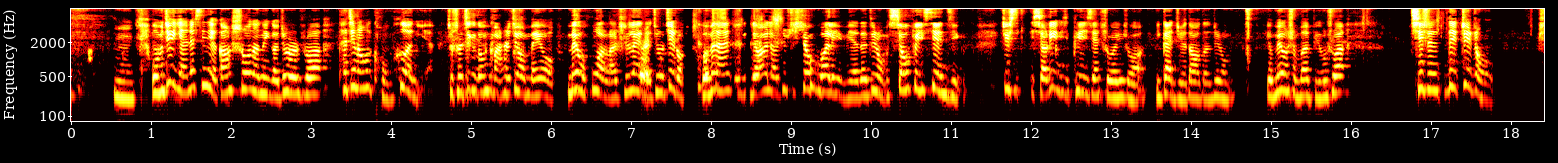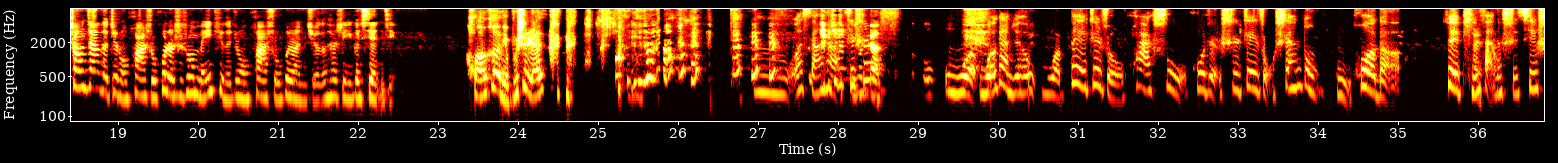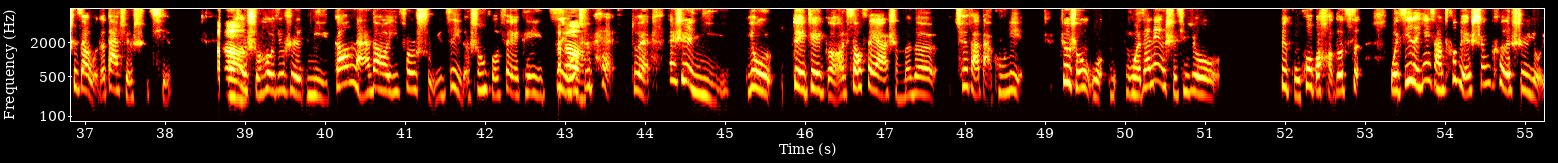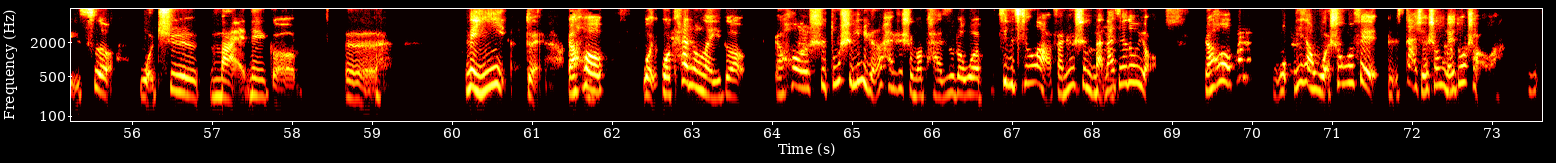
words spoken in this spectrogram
嗯，我们就沿着欣姐刚说的那个，就是说他经常会恐吓你，就说这个东西马上就要没有没有货了之类的，就是这种。我们来聊一聊，就是生活里面的这种消费陷阱。就小丽，你可以先说一说你感觉到的这种有没有什么，比如说，其实那这种商家的这种话术，或者是说媒体的这种话术，会让你觉得它是一个陷阱。黄鹤，你不是人。嗯，我想想，其实我我我感觉我被这种话术或者是这种煽动蛊惑的最频繁的时期是在我的大学时期。那个时候就是你刚拿到一份属于自己的生活费，可以自由支配，对，但是你又对这个消费啊什么的缺乏把控力。这个时候，我我在那个时期就被蛊惑过好多次。我记得印象特别深刻的是有一次我去买那个呃内衣，对，然后我我看中了一个。然后是都市丽人还是什么牌子的，我记不清了，反正是满大街都有。然后我，你想我生活费，大学生没多少啊，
